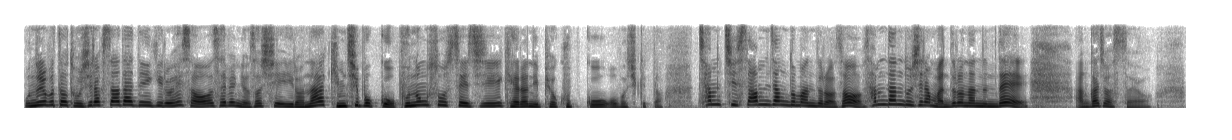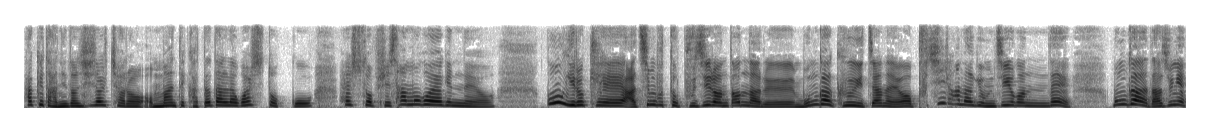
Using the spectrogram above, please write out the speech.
오늘부터 도시락 싸다 니기로 해서 새벽 6시에 일어나 김치 볶고 분홍 소세지 계란 입혀 굽고 어 맛있겠다. 참치 쌈장도 만들어서 3단 도시락 만들어 놨는데 안 가져왔어요. 학교 다니던 시절처럼 엄마한테 갖다 달라고 할 수도 없고 할 수 없이 사 먹어야겠네요. 꼭 이렇게 아침부터 부지런 떤 날은 뭔가 그 있잖아요. 부지런하게 움직였는데 뭔가 나중에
